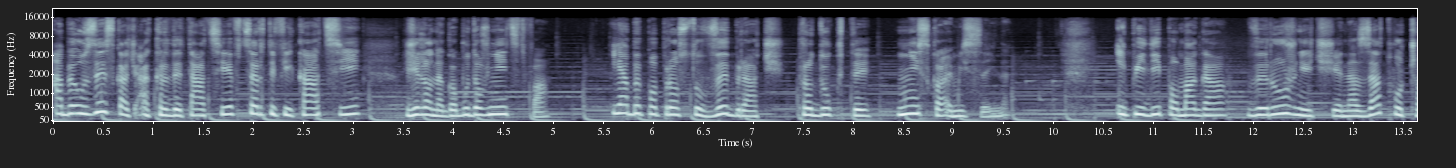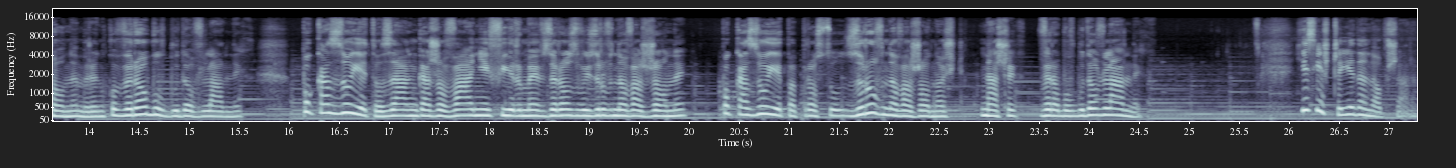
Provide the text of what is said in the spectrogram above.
aby uzyskać akredytację w certyfikacji zielonego budownictwa i aby po prostu wybrać produkty niskoemisyjne. EPD pomaga wyróżnić się na zatłoczonym rynku wyrobów budowlanych. Pokazuje to zaangażowanie firmy w rozwój zrównoważony, pokazuje po prostu zrównoważoność naszych wyrobów budowlanych. Jest jeszcze jeden obszar,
